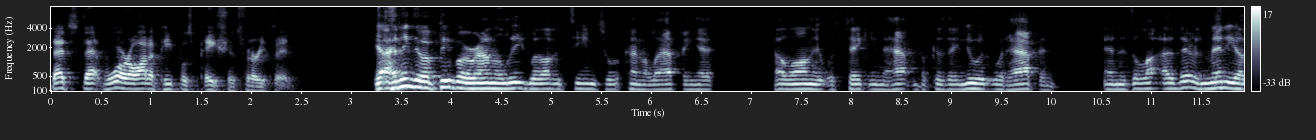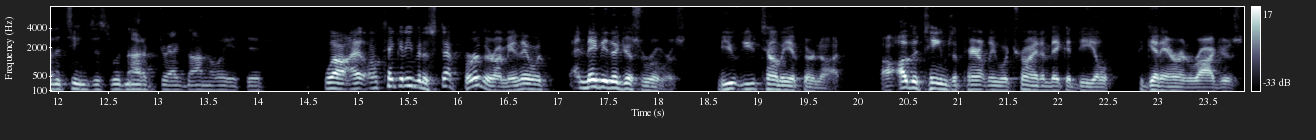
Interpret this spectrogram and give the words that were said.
that's that wore a lot of people's patience very thin. Yeah, I think there were people around the league with other teams who were kind of laughing at how long it was taking to happen because they knew it would happen. And there's a lot. Uh, there's many other teams just would not have dragged on the way it did. Well, I, will take it even a step further. I mean, they were, and maybe they're just rumors. You you tell me if they're not. Uh, other teams apparently were trying to make a deal to get Aaron Rodgers.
